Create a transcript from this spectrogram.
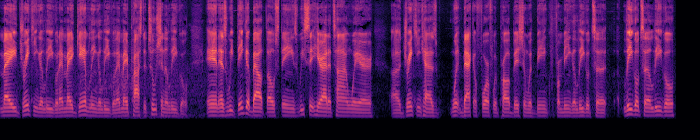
made drinking illegal, they made gambling illegal, they made prostitution illegal. And as we think about those things, we sit here at a time where uh, drinking has went back and forth with prohibition with being from being illegal to legal to illegal,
